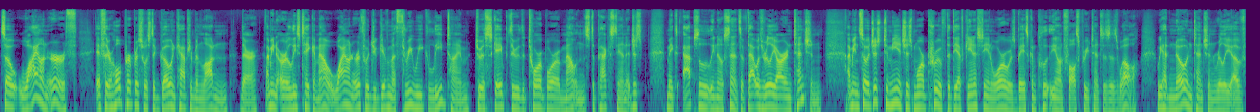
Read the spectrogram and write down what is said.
So why on earth, if their whole purpose was to go and capture Bin Laden there, I mean, or at least take him out, why on earth would you give him a three week lead time to escape through the Tora Bora mountains to Pakistan? It just makes absolutely no sense. If that was really our intention, I mean, so it just to me, it's just more proof that the Afghanistan war was based completely on false pretenses as well. We had no intention really of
